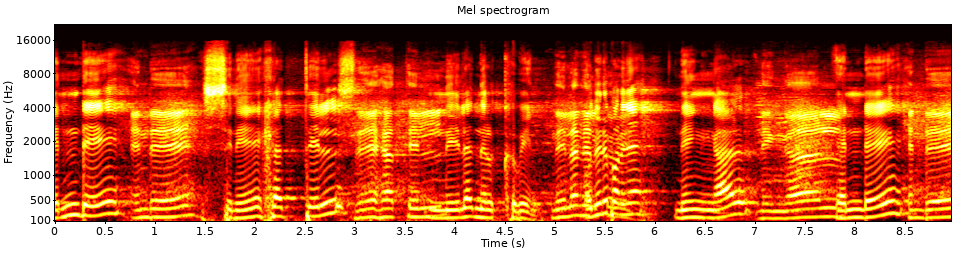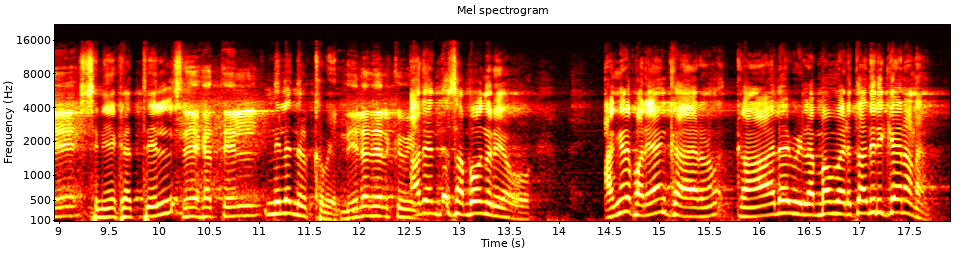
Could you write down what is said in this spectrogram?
എന്റെ എന്റെ സ്നേഹത്തിൽ സ്നേഹത്തിൽ നിലനിൽക്കുവിൻ. നിലനിൽക്കുവിൻ. പറഞ്ഞേ നിങ്ങൾ നിങ്ങൾ എന്റെ എന്റെ സ്നേഹത്തിൽ സ്നേഹത്തിൽ നിലനിൽക്കുവിൻ. നിലനിൽക്കുവിൻ. അതെന്താ സംഭവം എന്നറിയാവോ? അങ്ങനെ പറയാൻ കാരണം കാലവിളംബം വരുത്താതിരിക്കാനാണ്.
